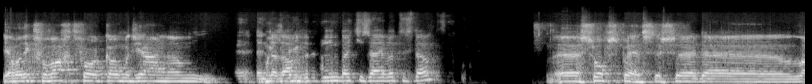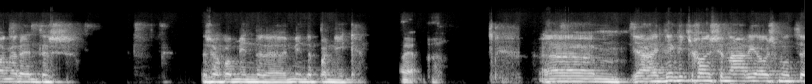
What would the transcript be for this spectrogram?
ja, wat ik verwacht voor komend jaar. Dan en dat andere ding wat je zei, wat is dat? Uh, swap spreads, dus uh, de lange rentes. Dus ook wat minder, uh, minder paniek. Oh ja. Um, ja, ik denk dat je gewoon scenario's moet,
